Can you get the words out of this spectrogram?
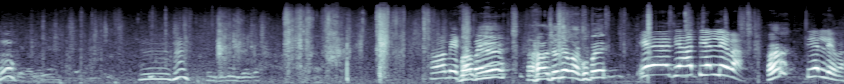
હું? હમ હમ. હા મેઠા ભાભી હા જો છે વાઘુભાઈ? એ જ્યાં તેલ લેવા. હા? તેલ લેવા.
